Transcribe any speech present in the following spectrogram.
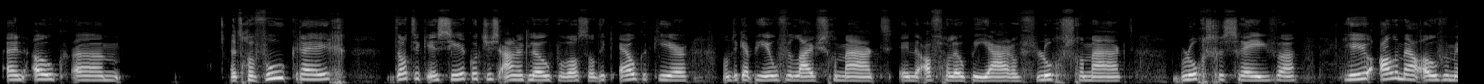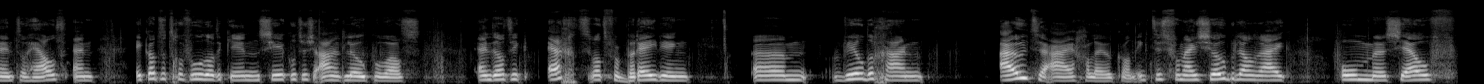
En ook ehm, het gevoel kreeg dat ik in cirkeltjes aan het lopen was. Dat ik elke keer, want ik heb heel veel lives gemaakt in de afgelopen jaren, vlogs gemaakt, blogs geschreven. Heel allemaal over mental health. En ik had het gevoel dat ik in cirkeltjes aan het lopen was. En dat ik echt wat verbreding um, wilde gaan uiten eigenlijk. Want het is voor mij zo belangrijk om mezelf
